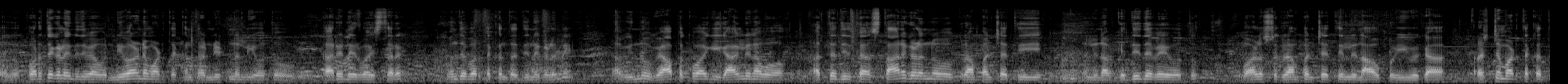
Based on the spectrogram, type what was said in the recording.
ಅವರು ನಿವಾರಣೆ ಮಾಡ್ತಕ್ಕಂಥ ನಿಟ್ಟಿನಲ್ಲಿ ಇವತ್ತು ಕಾರ್ಯನಿರ್ವಹಿಸ್ತಾರೆ. ಮುಂದೆ ಬರ್ತಕ್ಕಂಥ ದಿನಗಳಲ್ಲಿ ನಾವು ಇನ್ನೂ ವ್ಯಾಪಕವಾಗಿ ಈಗಾಗಲೇ ನಾವು ಅತ್ಯಧಿಕ ಸ್ಥಾನಗಳನ್ನು ಗ್ರಾಮ ಪಂಚಾಯತಿಯಲ್ಲಿ ನಾವು ಗೆದ್ದಿದ್ದೇವೆ ಇವತ್ತು. ಭಾಳಷ್ಟು ಗ್ರಾಮ ಪಂಚಾಯತಿಯಲ್ಲಿ ನಾವು ಈಗ ರಚನೆ ಮಾಡ್ತಕ್ಕಂಥ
